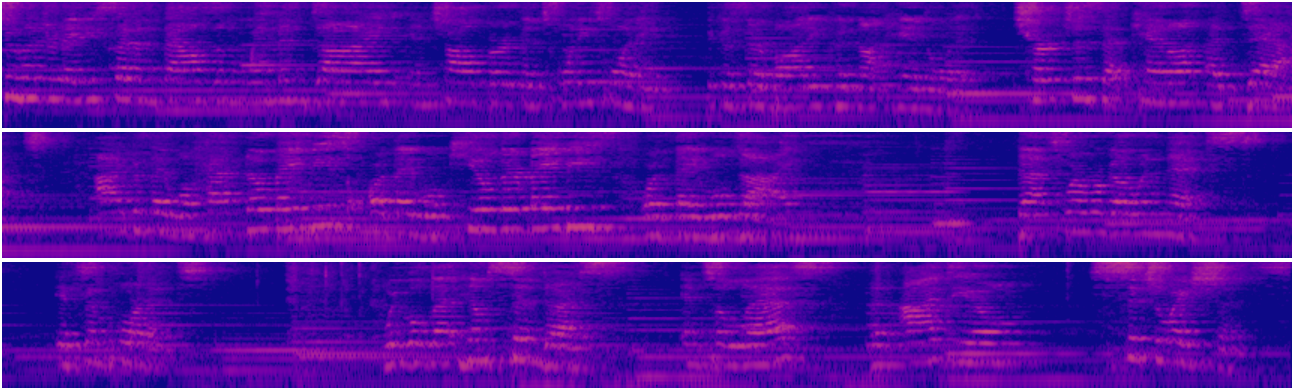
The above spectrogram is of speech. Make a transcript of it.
287,000 women died in childbirth in 2020 because their body could not handle it. Churches that cannot adapt, either they will have no babies or they will kill their babies or they will die. That's where we're going next. It's important. We will let Him send us into less than ideal situations.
